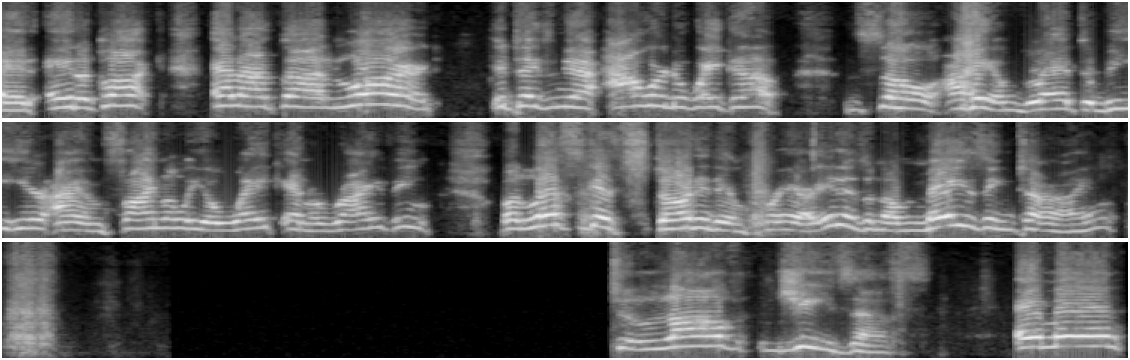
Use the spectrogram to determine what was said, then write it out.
at eight o'clock and I thought, Lord, it takes me an hour to wake up. So I am glad to be here. I am finally awake and arriving. But let's get started in prayer. It is an amazing time to love Jesus. Amen.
